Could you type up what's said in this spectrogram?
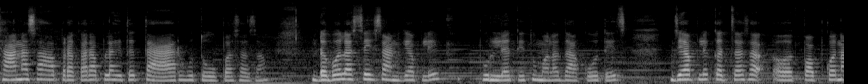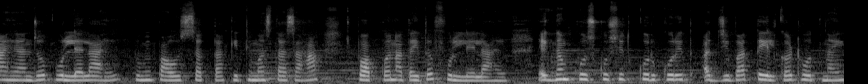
छान असा हा प्रकार आपला इथं तयार होतो उपासाचा डबल असे हे सांडगे आपले फुलल्या ते तुम्हाला दाखवतेच. जे आपले कच्चा सा पॉपकॉर्न आहे आणि जो फुललेला आहे तुम्ही पाहू शकता किती मस्त असा हा पॉपकॉर्न आता इथं फुललेला आहे. एकदम खुसखुशीत कुरकुरीत अजिबात तेलकट होत नाही.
